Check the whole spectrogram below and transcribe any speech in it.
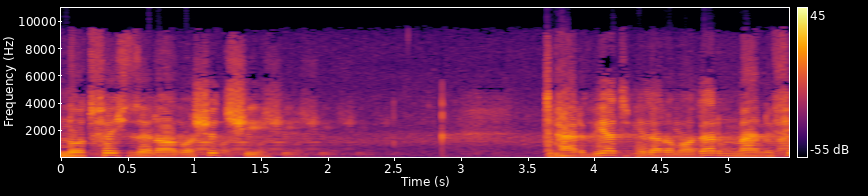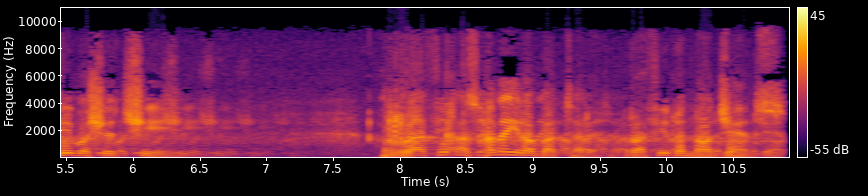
نطفش زنا باشه چی؟ تربیت پدر و مادر منفی باشه چی؟ رفیق از همه اینا بدتره. رفیق ناجنس.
